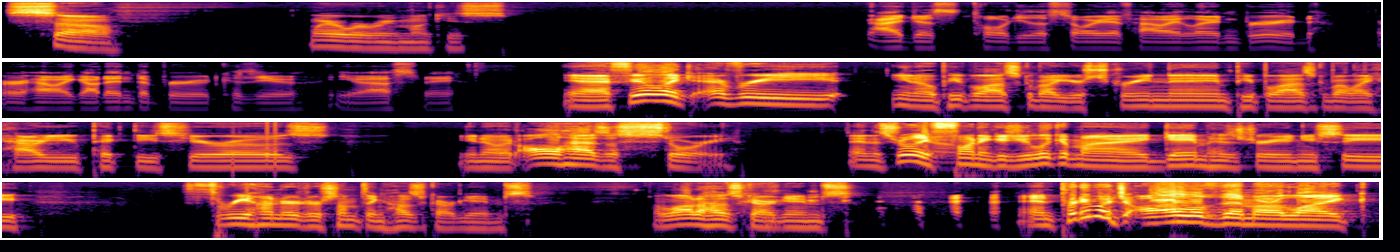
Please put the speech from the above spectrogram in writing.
So, where were we, monkeys? I just told you the story of how I learned Brood or how I got into Brood because you you asked me. Yeah, I feel like every you know people ask about your screen name, people ask about like how do you pick these heroes. You know, it all has a story, and it's really Yeah. funny because you look at my game history and you see 300 or something Huskar games, a lot of Huskar games, and pretty much all of them are like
